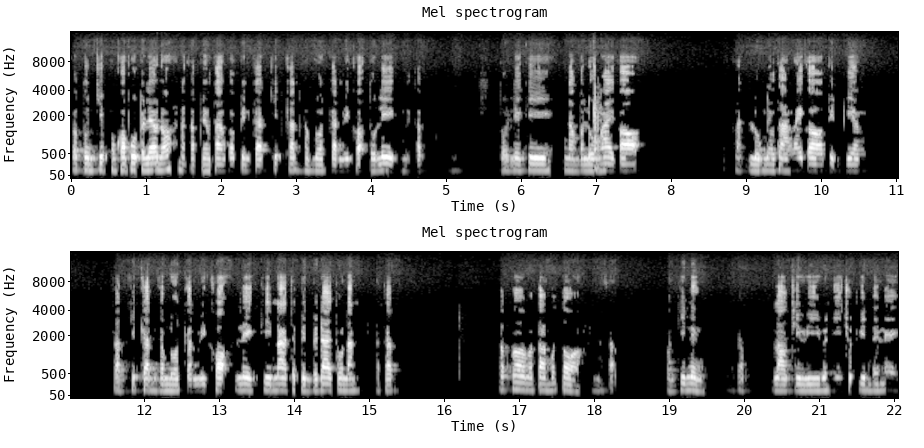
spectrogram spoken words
ก็ต้นคลิปผมขอพูดไปแล้วเนาะนะครับแนวทางก็เป็นการคิดการคำนวณการวิเคราะห์ตัวเลขนะครับ ตัวเลขที่นำมาลงให้ก็ลงแนวทางให้ก็เป็นเพียง การคิดการคำนวณการวิเคราะห์เลขที่น่าจะเป็นไปได้ตัวนั้นนะครับ ครับก็มาตามกันต่อนะครับ วันที่หนึ่งนะครับลาวทีวีวันนี้ชุดวินได้เลข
